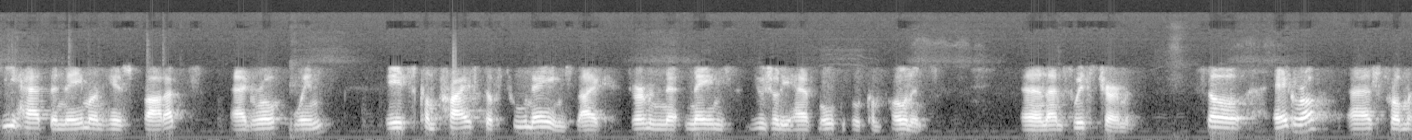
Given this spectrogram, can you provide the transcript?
he had the name on his products, Agro Win. It's comprised of two names, like German names usually have multiple components, and I'm Swiss German. So agro, as from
